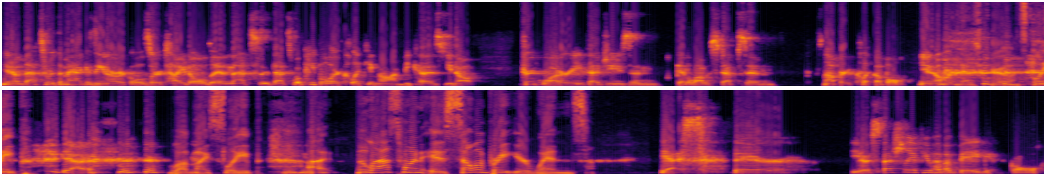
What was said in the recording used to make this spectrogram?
you know that's where the magazine articles are titled and that's that's what people are clicking on because you know drink water eat veggies and get a lot of steps in. It's not very clickable you know? That's true sleep. Yeah. Love my sleep. Mm-hmm. uh, the last one is celebrate your wins Yes, they're you know, especially if you have a big goal,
